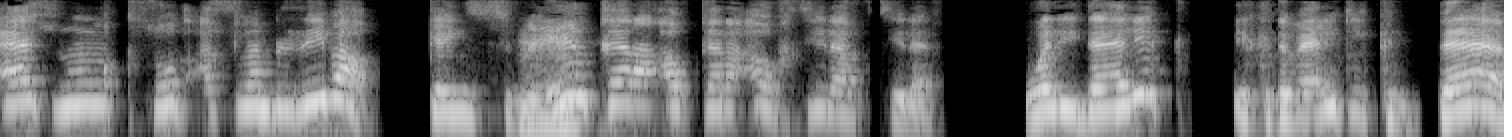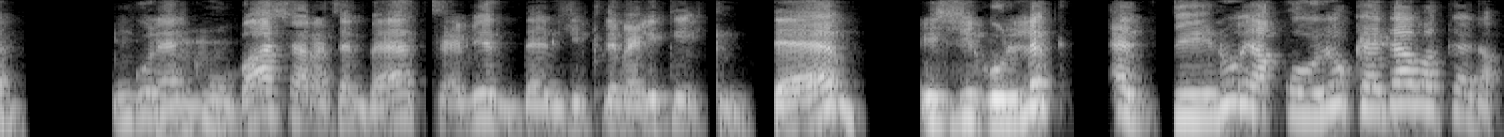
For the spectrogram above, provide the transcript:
أشنو المقصود أصلا بالربا؟ كاين 70 مهم. قراءة وقراءه واختلاف اختلاف. ولذلك يكذب عليك الكذاب. نقولها لك. مباشرة بهذا التعبير الدارجي يكذب عليك الكذاب يجي يقول لك الدين يقول كذا وكذا.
